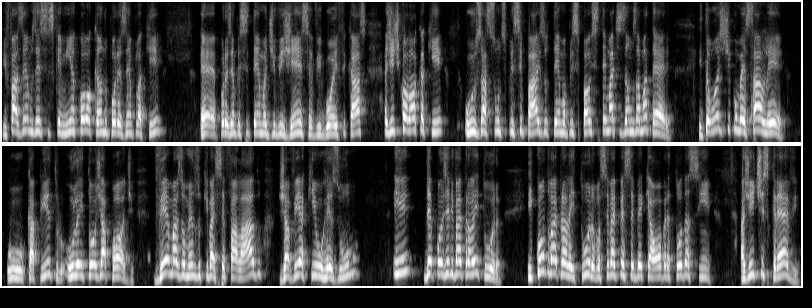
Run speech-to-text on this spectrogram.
e fazemos esse esqueminha colocando, por exemplo, aqui, é, por exemplo, esse tema de vigência, vigor e eficácia, a gente coloca aqui os assuntos principais, o tema principal e sistematizamos a matéria. Então, antes de começar a ler o capítulo, o leitor já pode ver mais ou menos o que vai ser falado, já vê aqui o resumo e depois ele vai para a leitura. E quando vai para a leitura, você vai perceber que a obra é toda assim. A gente escreve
